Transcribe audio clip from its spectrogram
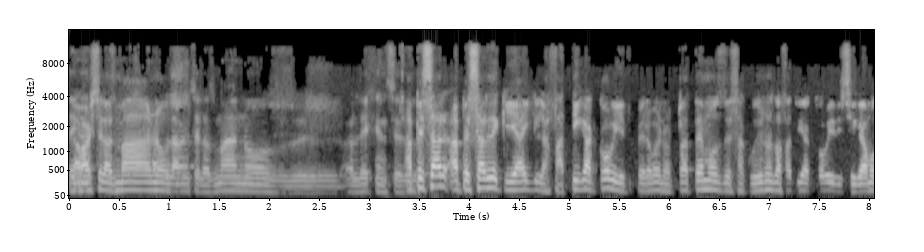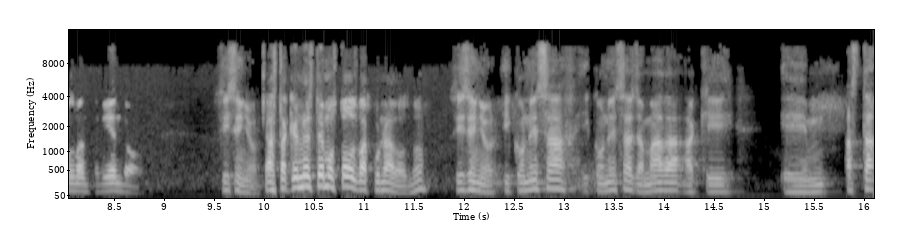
lavarse las manos. Lávense las manos, eh, aléjense. A, pesar, a pesar de que hay la fatiga COVID, pero bueno, tratemos de sacudirnos la fatiga COVID y sigamos manteniendo. Sí, señor. Hasta que no estemos todos vacunados, ¿no? Sí, señor. Y con esa, y con esa llamada a que Em, hasta,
